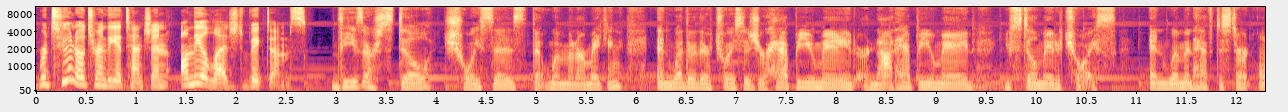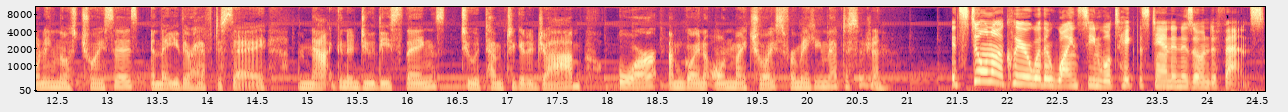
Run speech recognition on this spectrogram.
Rotunno turned the attention on the alleged victims. These are still choices that women are making. And whether they're choices you're happy you made or not happy you made, you still made a choice. And women have to start owning those choices. And they either have to say, I'm not going to do these things to attempt to get a job, or I'm going to own my choice for making that decision. It's still not clear whether Weinstein will take the stand in his own defense.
